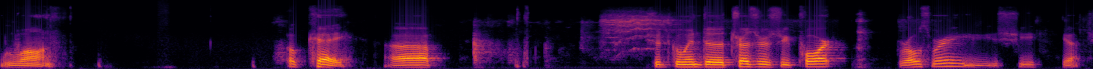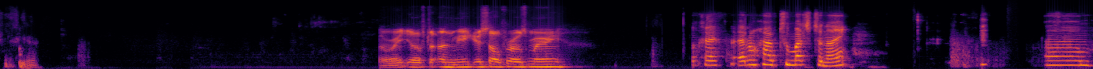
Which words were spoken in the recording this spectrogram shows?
Move on. Okay, uh, should go into treasurer's report. Rosemary, is she, yeah, she's here. All right, you'll have to unmute yourself, Rosemary. Okay, I don't have too much tonight. Um,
